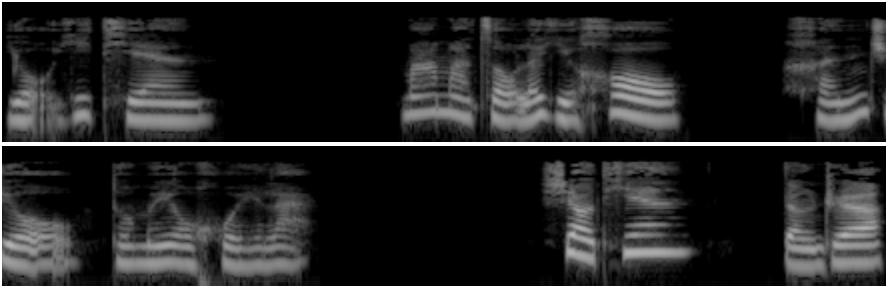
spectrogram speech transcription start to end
有一天，妈妈走了以后，很久都没有回来。笑天等着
